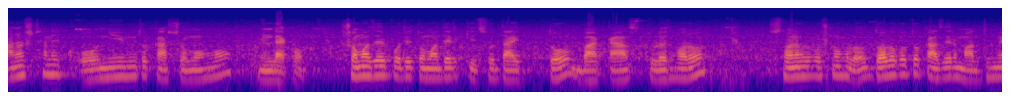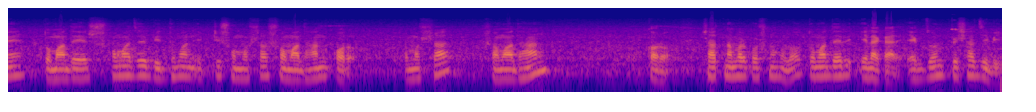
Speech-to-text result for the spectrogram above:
আনুষ্ঠানিক ও নিয়মিত কাজসমূহ লেখো। সমাজের প্রতি তোমাদের কিছু দায়িত্ব বা কাজ তুলে ধরো। ছয় নম্বর প্রশ্ন হলো, দলগত কাজের মাধ্যমে তোমাদের সমাজে বিদ্যমান একটি সমস্যার সমাধান করো। সমস্যার সমাধান করো। সাত নম্বর প্রশ্ন হলো, তোমাদের এলাকার একজন পেশাজীবী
